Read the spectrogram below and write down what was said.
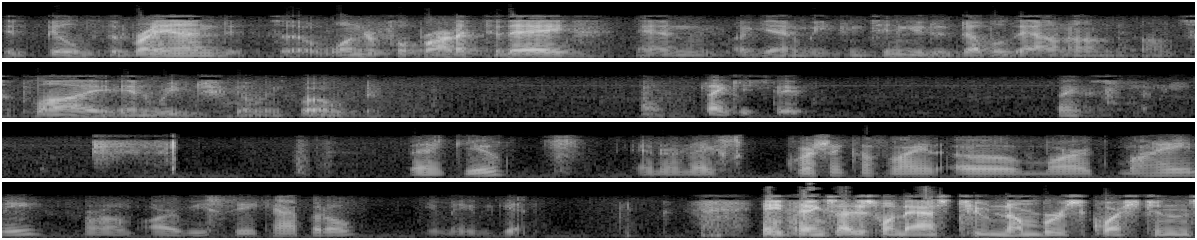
It builds the brand. It's a wonderful product today. And again, we continue to double down on supply and reach going forward. Thank you, Steve. Thanks. Thank you. And our next question comes line of Mark Mahaney from RBC Capital. You may begin. Hey, thanks. I just wanted to ask two numbers questions.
